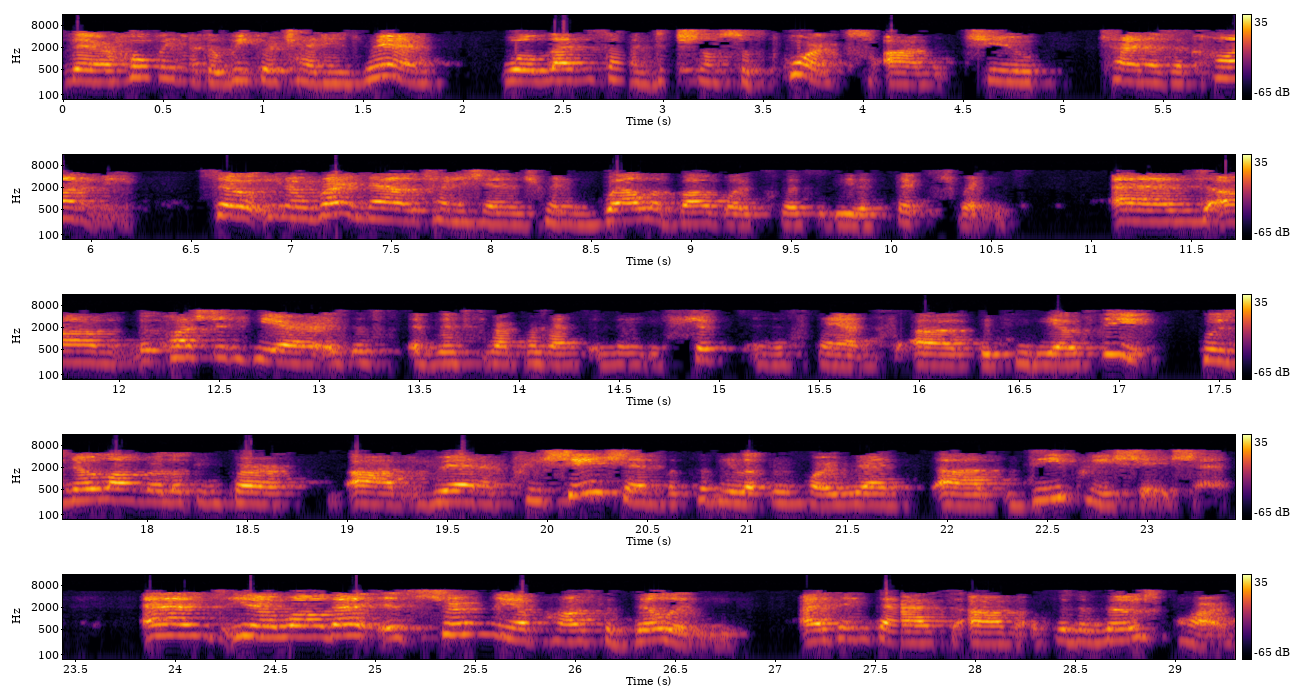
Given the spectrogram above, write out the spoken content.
they're hoping that the weaker Chinese yuan will lend some additional support um, to China's economy. So, you know, right now the Chinese yuan is trading well above what it's supposed to be the fixed rate. And um, the question here is this, if this represents a major shift in the stance of the PBOC, who is no longer looking for um, yuan appreciation, but could be looking for yuan uh, depreciation. And you know, while that is certainly a possibility, I think that um, for the most part,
